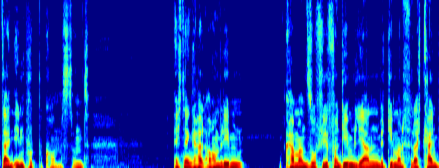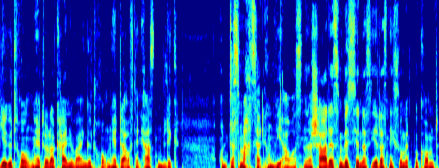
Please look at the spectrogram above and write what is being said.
deinen Input bekommst. Und ich denke halt auch im Leben kann man so viel von dem lernen, mit dem man vielleicht kein Bier getrunken hätte oder keinen Wein getrunken hätte auf den ersten Blick. Und das macht's halt irgendwie aus. Ne? Schade ist ein bisschen, dass ihr das nicht so mitbekommt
